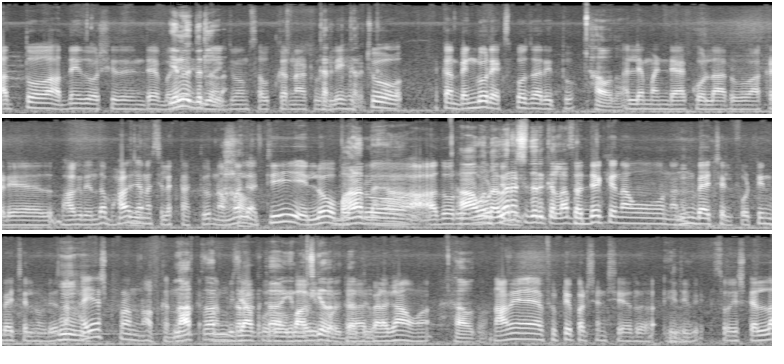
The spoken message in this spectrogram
ಹತ್ತು ಹದಿನೈದು ವರ್ಷದ ಹಿಂದೆ. ಮ್ಯಾಕ್ಸಿಮಮ್ ಸೌತ್ ಕರ್ನಾಟಕದಲ್ಲಿ ಹೆಚ್ಚು ಯಾಕಂದ್ರೆ ಬೆಂಗಳೂರು ಎಕ್ಸ್ಪೋಜರ್ ಇತ್ತು. ಹೌದು. ಅಲ್ಲೇ ಮಂಡ್ಯ ಕೋಲಾರು ಆ ಕಡೆ ಭಾಗದಿಂದ ಬಹಳ ಜನ ಸೆಲೆಕ್ಟ್ ಆಗ್ತಿದ್ರು. ನಮ್ಮಲ್ಲಿ ಅತಿ ಎಲ್ಲೋ ಬಹಳ ಆದವರು ಸದ್ಯಕ್ಕೆ ನಾವು ನನ್ನ ಬ್ಯಾಚಲ್ಲಿ ಫೋರ್ಟೀನ್ ಬ್ಯಾಚಲ್ಲಿ ನೋಡಿದ್ರೆ highest from north Karnataka Bijapur Belagavi ಹೌದು. ನಾವೇ ಫಿಫ್ಟಿ ಪರ್ಸೆಂಟ್ ಶೇರ್ ಇದ್ದೀವಿ. ಸೊ ಇಷ್ಟೆಲ್ಲ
